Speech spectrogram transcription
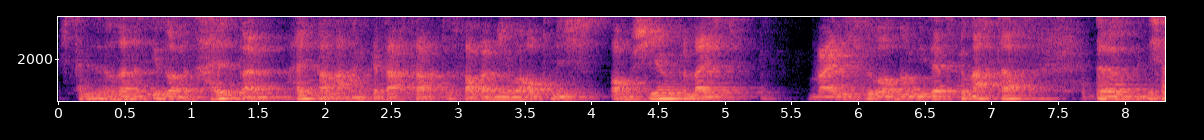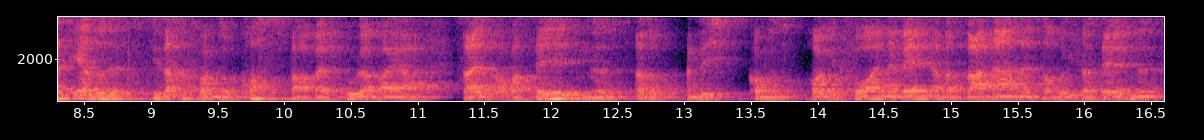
Ich fand es interessant, dass ihr so an das Haltbar, Haltbarmachen gedacht habt. Das war bei mir überhaupt nicht auf dem Schirm, vielleicht weil ich sowas noch nie selbst gemacht habe. Ähm, ich hatte eher so das, die Sache von so kostbar, weil früher war ja Salz auch was Seltenes. Also an sich kommt es häufig vor in der Welt, aber es war damals auch wirklich was Seltenes,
